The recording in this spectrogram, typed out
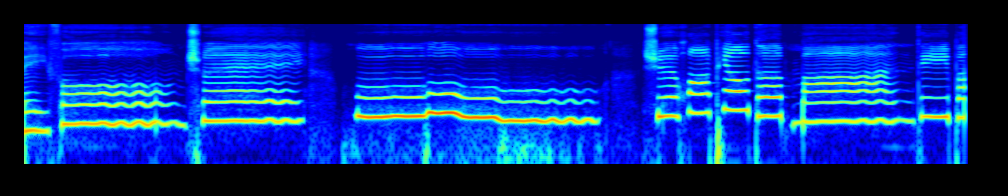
北风吹，呜，雪花飘得满地白。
